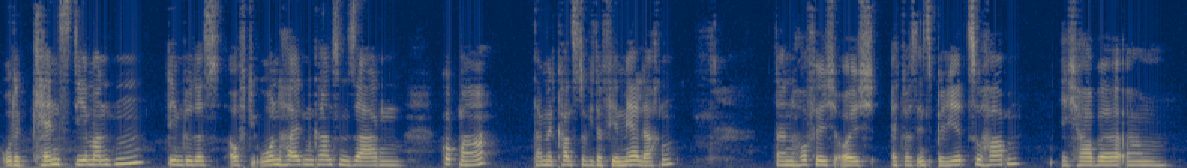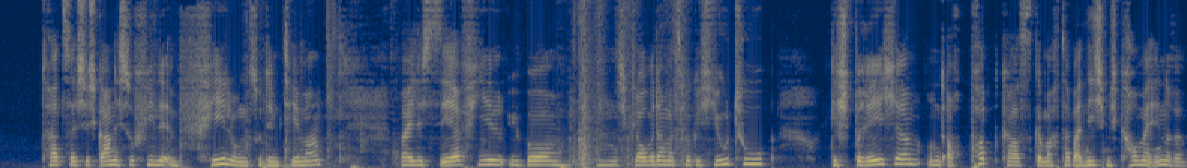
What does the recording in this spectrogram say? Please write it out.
oder kennst jemanden, dem du das auf die Ohren halten kannst und sagen, guck mal, damit kannst du wieder viel mehr lachen. Dann hoffe ich, euch etwas inspiriert zu haben. Ich habe ähm, tatsächlich gar nicht so viele Empfehlungen zu dem Thema weil ich sehr viel über, ich glaube damals wirklich YouTube, Gespräche und auch Podcasts gemacht habe, an die ich mich kaum erinnere.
